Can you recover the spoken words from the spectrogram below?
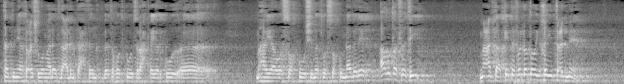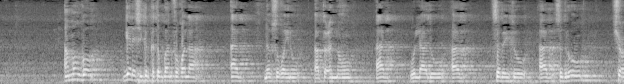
እታ ኣዱንያ ተዐሽዎ ማለት ላዕልን ታሕትን በቲ ኸትኩ ስራሕ ቀየርኩ መሃያ ወሰኽኩ ሽመት ወሰኽኩ እናበለ ኣብኡ ጠፍእቲ መዓልታት ከይተፈለጦ ይኸይድ ትዕድመ ኣብ መንጎ ገለ ሽግር ከተጓንፎ ኮላ ኣብ ነብሱ ኮይኑ ኣብ ጥዕንኡ ኣብ ውላዱ ኣብ ሰበይቱ ኣብ ስድርኡ ሽዑ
